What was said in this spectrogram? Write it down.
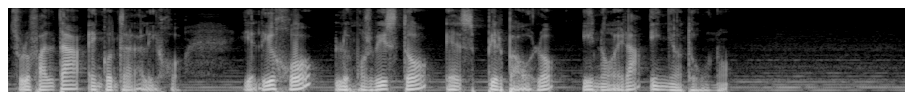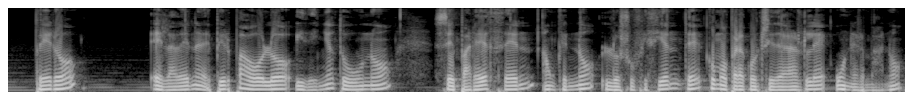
Solo falta encontrar al hijo. Y el hijo, lo hemos visto, es Pierpaolo y no era Iñoto 1. Pero el ADN de Pierpaolo y de Iñoto 1 se parecen, aunque no lo suficiente como para considerarle un hermano.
